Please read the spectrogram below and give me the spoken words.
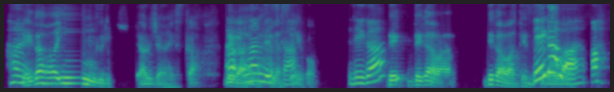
はい、出川イングリッシュってあるじゃないですか。あ出川の話す英語。レガで出川、出川哲郎。出川？あ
